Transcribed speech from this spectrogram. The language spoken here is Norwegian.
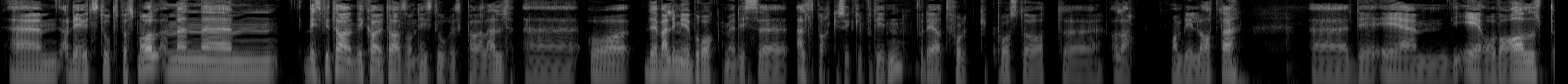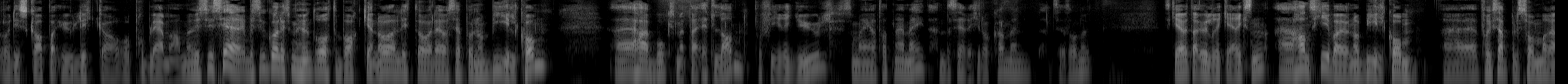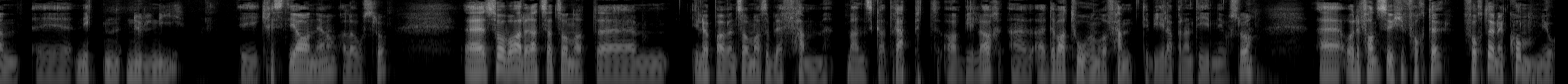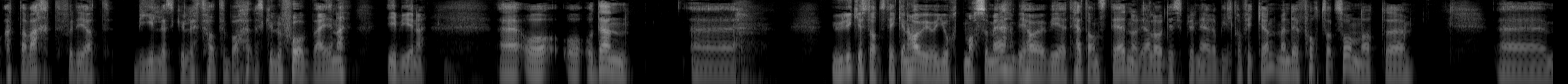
Um, ja, det er jo et stort spørsmål, men um, vi, tar, vi, kan jo ta en sånn historisk parallell. Uh, og det er veldig mye bråk med disse elsparkesyklene for tiden. Fordi at folk påstår at uh, Eller man blir late. Uh, er, de er overalt, og de skaper ulykker og problemer. Men hvis vi, ser, hvis vi går liksom 100 år tilbake nå, litt over det å se på når bil kom uh, Jeg har en bok som heter 'Et land på fire hjul', som jeg har tatt med meg. Den ser ikke dere, men den ser sånn ut. Skrevet av Ulrik Eriksen. Uh, han skriver jo når bil kom, f.eks. sommeren 1909 i Kristiania, eller Oslo. Så var det rett og slett sånn at i løpet av en sommer så ble fem mennesker drept av biler. Eh, det var 250 biler på den tiden i Oslo. Eh, og det fantes jo ikke fortau. Fortauene kom jo etter hvert fordi at bilene skulle, ta tilbake, skulle få veiene i byene. Eh, og, og, og den uh, ulykkesstatistikken har vi jo gjort masse med. Vi, har, vi, er et helt annet sted når det gjelder å disiplinere biltrafikken. Men det er fortsatt sånn at uh, uh,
